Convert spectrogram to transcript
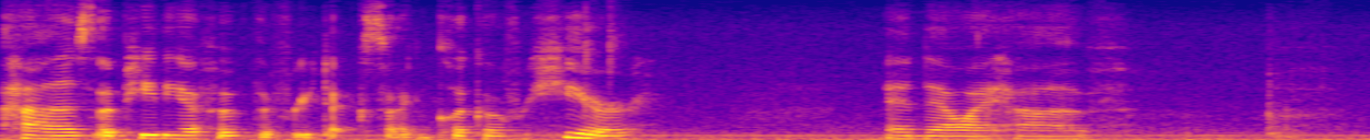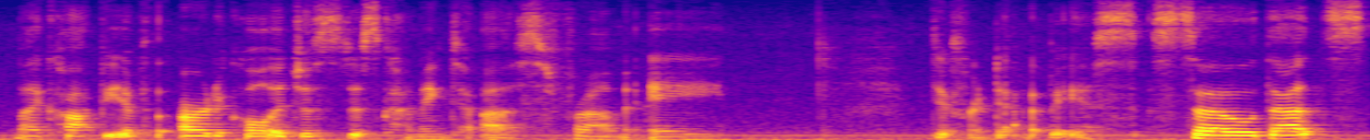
has a PDF of the free text, so I can click over here and now I have my copy of the article. It just is coming to us from a different database. So that's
